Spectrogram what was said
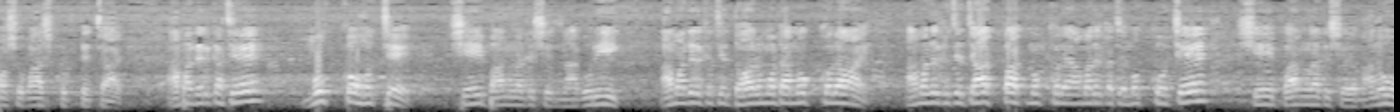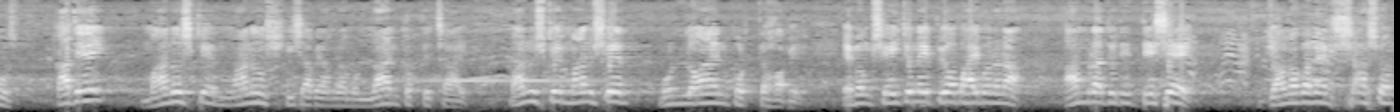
বসবাস করতে চাই। আমাদের কাছে মুখ্য হচ্ছে সে বাংলাদেশের নাগরিক। আমাদের কাছে ধর্মটা মুখ্য নয়, আমাদের কাছে জাতপাত মুখ্য নয়, আমাদের কাছে মুখ্য হচ্ছে সে বাংলাদেশের মানুষ। কাজেই মানুষকে মানুষ হিসাবে আমরা মূল্যায়ন করতে চাই। মানুষকে মানুষের মূল্যায়ন করতে হবে এবং সেই জন্যই প্রিয় ভাই বোনেরা আমরা যদি দেশে জনগণের শাসন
